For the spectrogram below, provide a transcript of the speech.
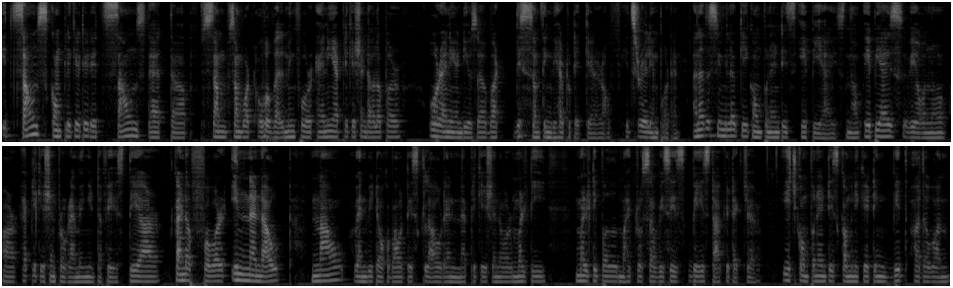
it sounds complicated it sounds that uh, some somewhat overwhelming for any application developer or any end user but this is something we have to take care of. It's really important. Another similar key component is apis now apis we all know are application programming interface. They are kind of our in and out. Now when we talk about this cloud and application or multi multiple microservices based architecture each component is communicating with other one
